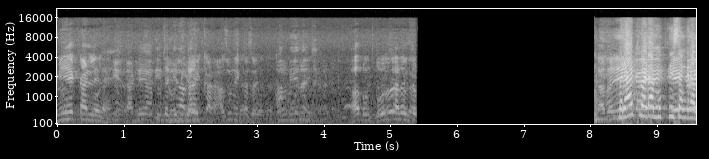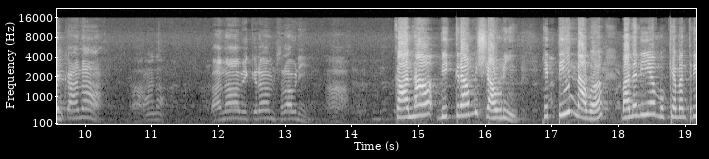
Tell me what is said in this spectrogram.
मी एक काढलेलं आहे. हा, मग दोन काढा. मराठवाडा मुक्ती एक संग्राम. आहे काना काना विक्रम श्रावणी. कान्हा विक्रम श्रावणी. हे तीन नावं माननीय मुख्यमंत्री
